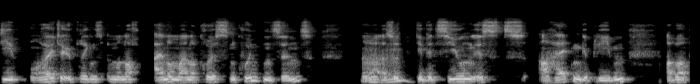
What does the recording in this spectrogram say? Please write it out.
die heute übrigens immer noch einer meiner größten Kunden sind. Ja, mhm. Also die Beziehung ist erhalten geblieben. Aber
